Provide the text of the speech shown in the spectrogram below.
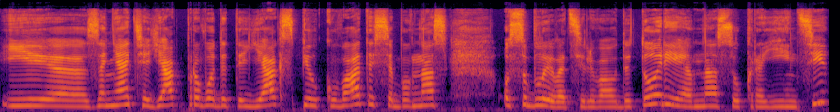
і е, заняття, як проводити, як спілкуватися, бо в нас особлива цільова аудиторія. В нас українці,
